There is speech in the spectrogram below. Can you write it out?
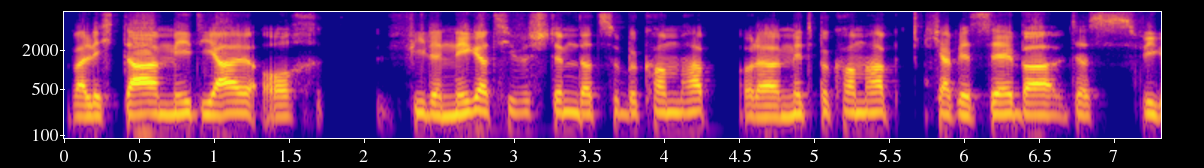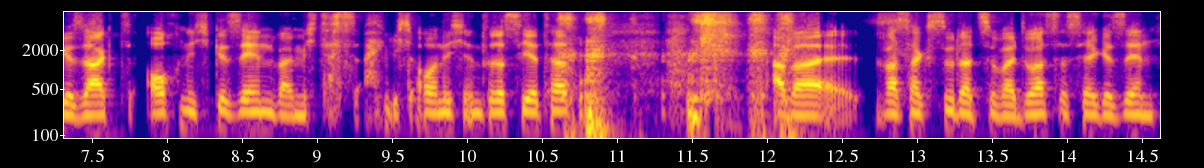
weil ich da medial auch viele negative Stimmen dazu bekommen habe oder mitbekommen habe. Ich habe jetzt selber das, wie gesagt, auch nicht gesehen, weil mich das eigentlich auch nicht interessiert hat. Aber was sagst du dazu, weil du hast das ja gesehen?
